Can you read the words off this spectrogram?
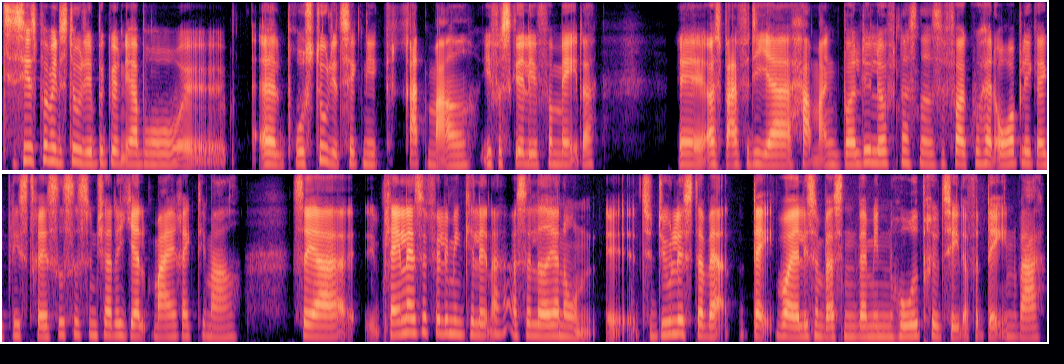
til sidst på mit studie begyndte jeg at bruge, øh, at bruge studieteknik ret meget i forskellige formater. Øh, også bare fordi jeg har mange bolde i luften og sådan noget, så for at kunne have et overblik og ikke blive stresset, så synes jeg, det hjalp mig rigtig meget. Så jeg planlagde selvfølgelig min kalender, og så lavede jeg nogle øh, to-do-lister hver dag, hvor jeg ligesom var sådan, hvad mine hovedprioriteter for dagen var.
